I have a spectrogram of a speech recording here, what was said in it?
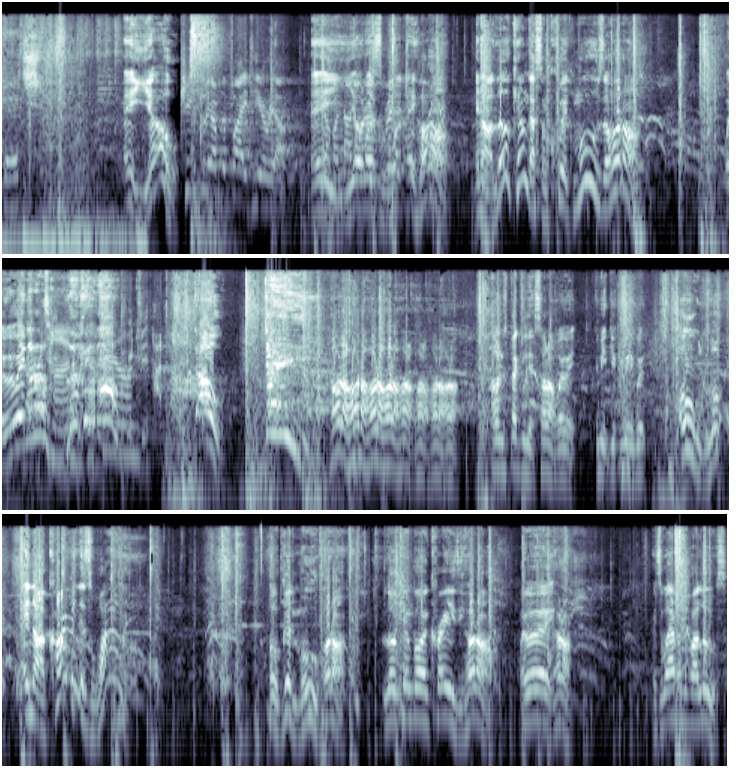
bitch. Hey yo, Keep clear of the fight area. hey yo, that's what. Hey, hold on. Hey, uh, no, Lil Kim got some quick moves. So hold on. Wait, wait, wait, no, no, no. Time Lil to Kim, no. down. Pretty hot. Oh, dang! Hold on, hold on, hold on, hold on, hold on, hold on, hold on, hold on. I wasn't expecting this. Hold on, wait, wait. Give me, give, give me. Oh lord. Hey, no, Carmen is wildin'. Oh, good move. Hold on. Lil Kim going crazy. Hold on. Wait, wait, wait. Hold on. Wait, so what happens if I lose?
